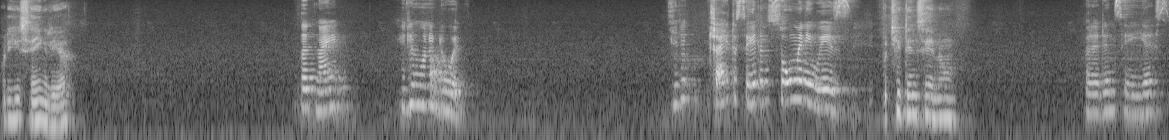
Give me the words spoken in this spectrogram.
What are you saying, Ria? That night, I didn't want to do it. Did try to say it in so many ways, But you didn't say no. but I didn't say yes.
